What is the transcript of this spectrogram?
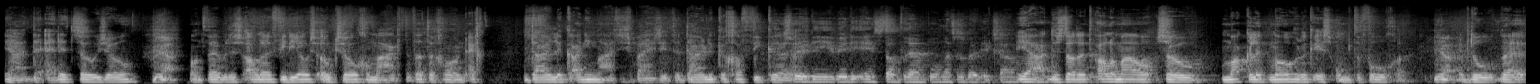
ja, de edit sowieso. ja. Want we hebben dus alle video's ook zo gemaakt dat er gewoon echt duidelijke animaties bij zitten. Duidelijke grafieken. Dus weer die, weer die instapdrempel, net zoals bij de examen. Ja, dus dat het allemaal zo makkelijk mogelijk is om te volgen. ja. Ik bedoel, we,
